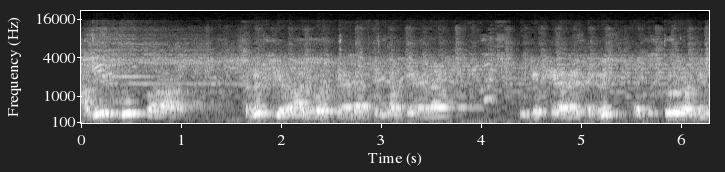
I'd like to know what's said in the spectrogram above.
आम्ही खूप सगळेच खेळ हॉलीबॉल खेळायला फुटबॉल खेळायला क्रिकेट खेळायला सगळेच खेळ आम्ही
